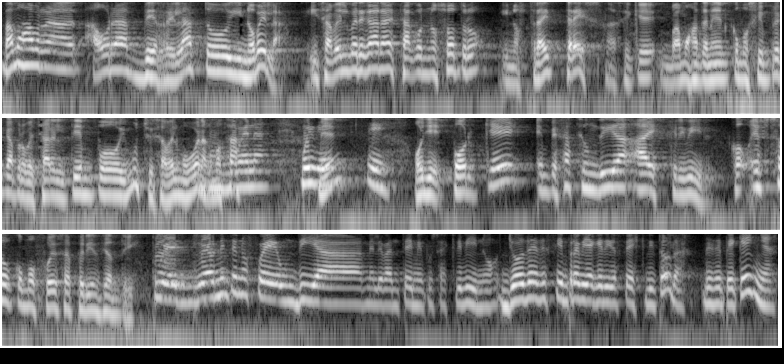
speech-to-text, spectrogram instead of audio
Vamos a hablar ahora de relato y novela. Isabel Vergara está con nosotros y nos trae tres, así que vamos a tener como siempre que aprovechar el tiempo y mucho. Isabel, muy buena, ¿cómo estás? Buena, muy bien, sí. Oye, ¿por qué empezaste un día a escribir? ¿Eso cómo fue esa experiencia en ti? Pues realmente no fue un día me levanté y me puse a escribir, ¿no? Yo desde siempre había querido ser escritora, desde pequeña.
